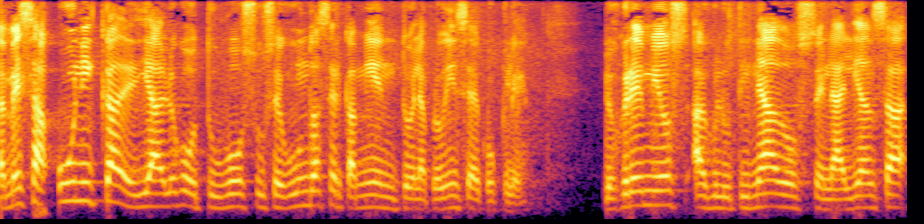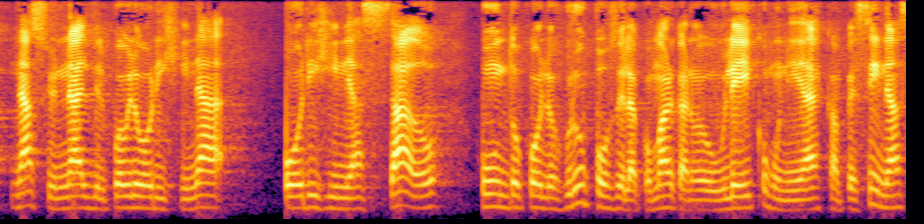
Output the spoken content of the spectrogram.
La mesa única de diálogo tuvo su segundo acercamiento en la provincia de Coclé. Los gremios aglutinados en la Alianza Nacional del Pueblo Originazado junto con los grupos de la comarca Nuevo Uley y comunidades campesinas,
